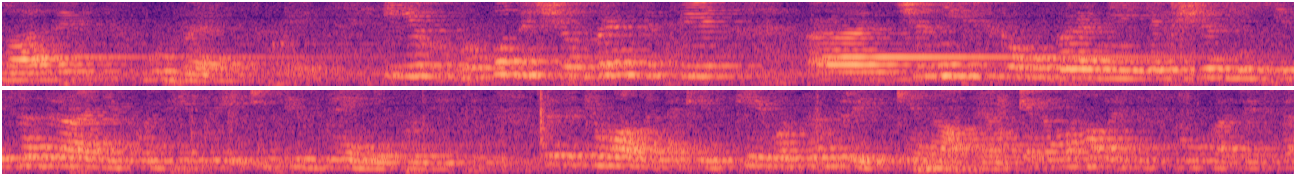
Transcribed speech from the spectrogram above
влади губернської. І виходить, що в принципі е, Чернігівська губернія, якщо її центральні повіти і південні повіти, все-таки мали такий києвоцентристський напрям і намагалися слухатися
